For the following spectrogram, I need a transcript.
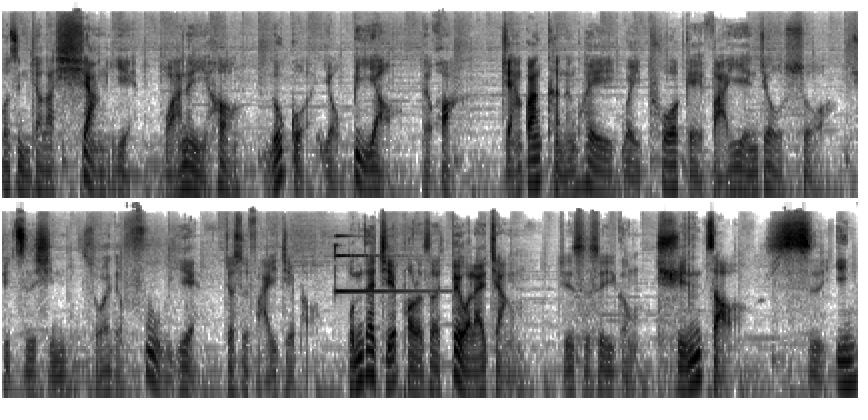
或是你叫他相验完了以后，如果有必要的话，检察官可能会委托给法医研究所去执行所谓的复验，就是法医解剖。我们在解剖的时候，对我来讲，其实是一种寻找死因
